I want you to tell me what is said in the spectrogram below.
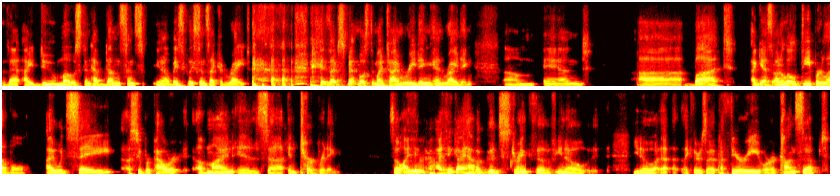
that I do most and have done since you know basically since I could write. is I've spent most of my time reading and writing, um, and uh, but I guess on a little deeper level, I would say a superpower of mine is uh, interpreting. So I think mm. I think I have a good strength of you know, you know, uh, uh, like there's a, a, theory or a concept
